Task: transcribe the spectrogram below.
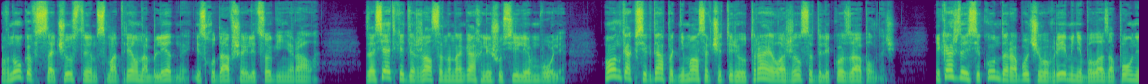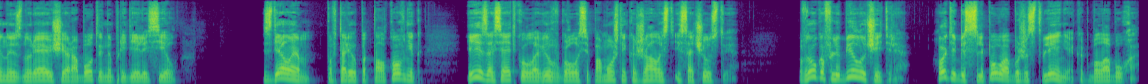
Внуков с сочувствием смотрел на бледное, исхудавшее лицо генерала. Засядько держался на ногах лишь усилием воли. Он, как всегда, поднимался в 4 утра и ложился далеко за полночь. И каждая секунда рабочего времени была заполнена изнуряющей работой на пределе сил. «Сделаем», — повторил подполковник, и Засядько уловил в голосе помощника жалость и сочувствие. Внуков любил учителя, хоть и без слепого обожествления, как балабуха,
